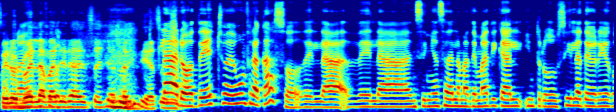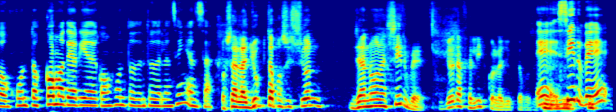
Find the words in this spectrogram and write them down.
pero no, es la manera de enseñar la vida. Claro, de hecho es un fracaso de la, de la enseñanza de la matemática al introducir la teoría de conjuntos como teoría de conjuntos dentro de la enseñanza. O sea, la yuxtaposición ya no me sirve. Yo era feliz con la yuxtaposición. Eh, sirve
